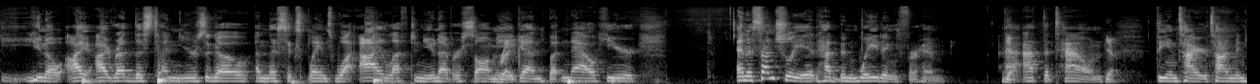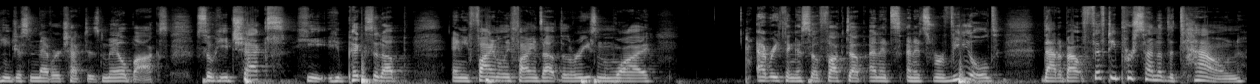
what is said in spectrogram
you know, I I read this ten years ago, and this explains why I left and you never saw me Right. again. But now here, and essentially, it had been waiting for him Yeah. at the town. Yeah. The entire time, and he just never checked his mailbox. So he checks, he he picks it up, and he finally finds out the reason why everything is so fucked up. And it's and it's revealed that about 50% of the town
